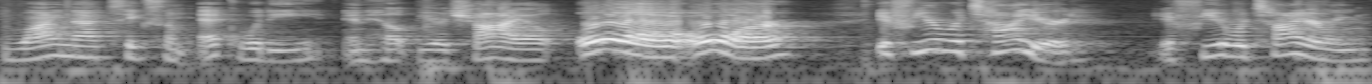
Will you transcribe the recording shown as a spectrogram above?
why not take some equity and help your child? Or or if you're retired if you're retiring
